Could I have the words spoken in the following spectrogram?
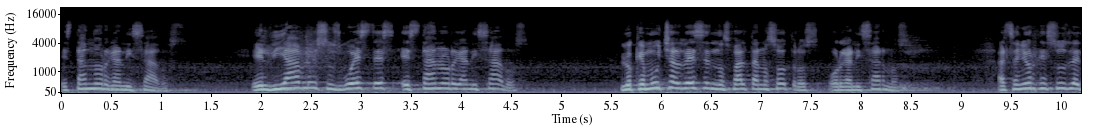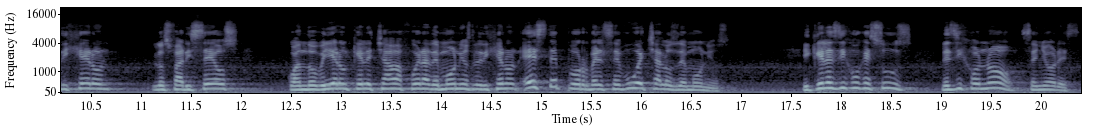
Están organizados. El diablo y sus huestes están organizados. Lo que muchas veces nos falta a nosotros, organizarnos. Al Señor Jesús le dijeron, los fariseos, cuando vieron que él echaba fuera demonios, le dijeron, este por Belcebú echa los demonios. ¿Y qué les dijo Jesús? Les dijo, no, señores,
